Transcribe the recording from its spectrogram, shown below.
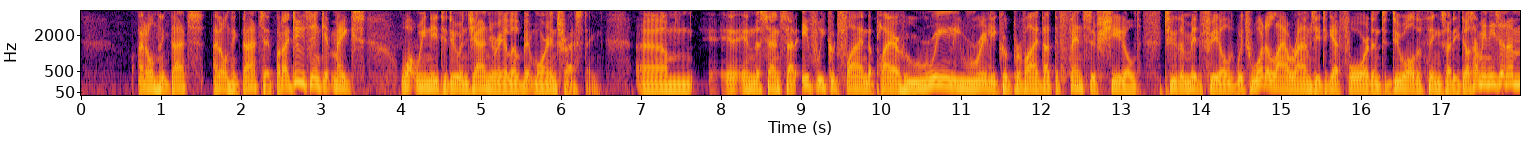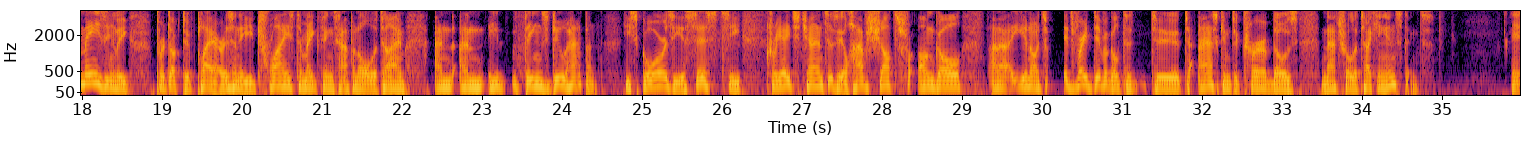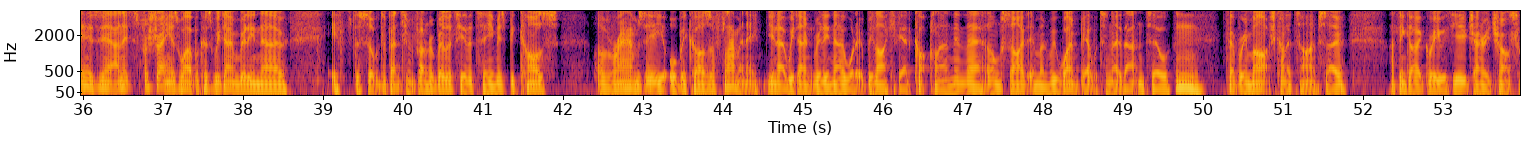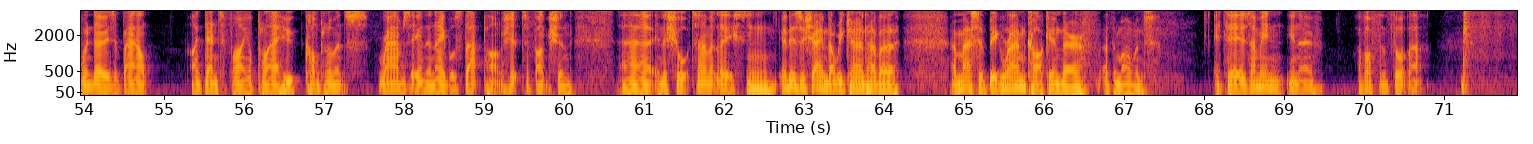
I don't think that's I don't think that's it. But I do think it makes what we need to do in January a little bit more interesting. Um, in, in the sense that if we could find the player who really, really could provide that defensive shield to the midfield, which would allow Ramsey to get forward and to do all the things that he does. I mean, he's an amazingly productive player, isn't he? He tries to make things happen all the time, and and he things do happen. He scores, he assists, he creates chances. He'll have shots on goal, and uh, you know it's it's very difficult to to to ask him to curb those natural attacking instincts. It is, yeah, and it's frustrating as well because we don't really know if the sort of defensive vulnerability of the team is because of Ramsey or because of Flamini. You know, we don't really know what it would be like if he had Coquelin in there alongside him, and we won't be able to know that until February, March kind of time. So, I think I agree with you. January transfer window is about identifying a player who complements Ramsey and enables that partnership to function uh, in the short term, at least. It is a shame that we can't have a a massive big ramcock in there at the moment. It is. I mean, you know, I've often thought that.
